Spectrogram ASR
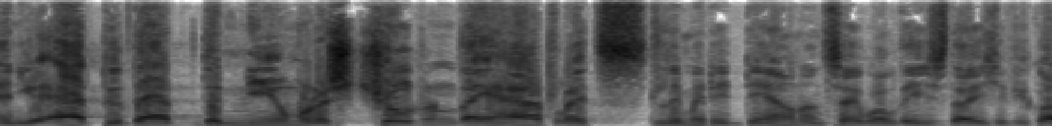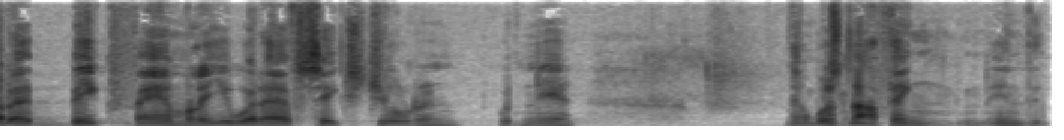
and you add to that the numerous children they had. Let's limit it down and say, well, these days, if you've got a big family, you would have six children, wouldn't you? That was nothing in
